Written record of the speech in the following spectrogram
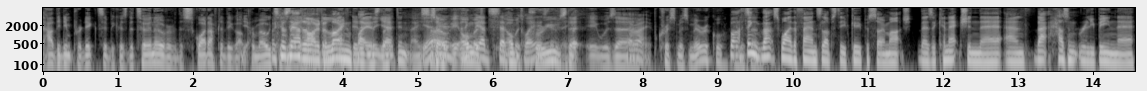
how they didn't predict it because the turnover of the squad after they got Yeah. promoted Because they had a load of them loan players they? though, didn't they? Yeah. So I it think almost, had it seven almost players, proves that it was a All right. Christmas miracle. But I think sense. that's why the fans love Steve Cooper so much. There's a connection there, and that hasn't really been there.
